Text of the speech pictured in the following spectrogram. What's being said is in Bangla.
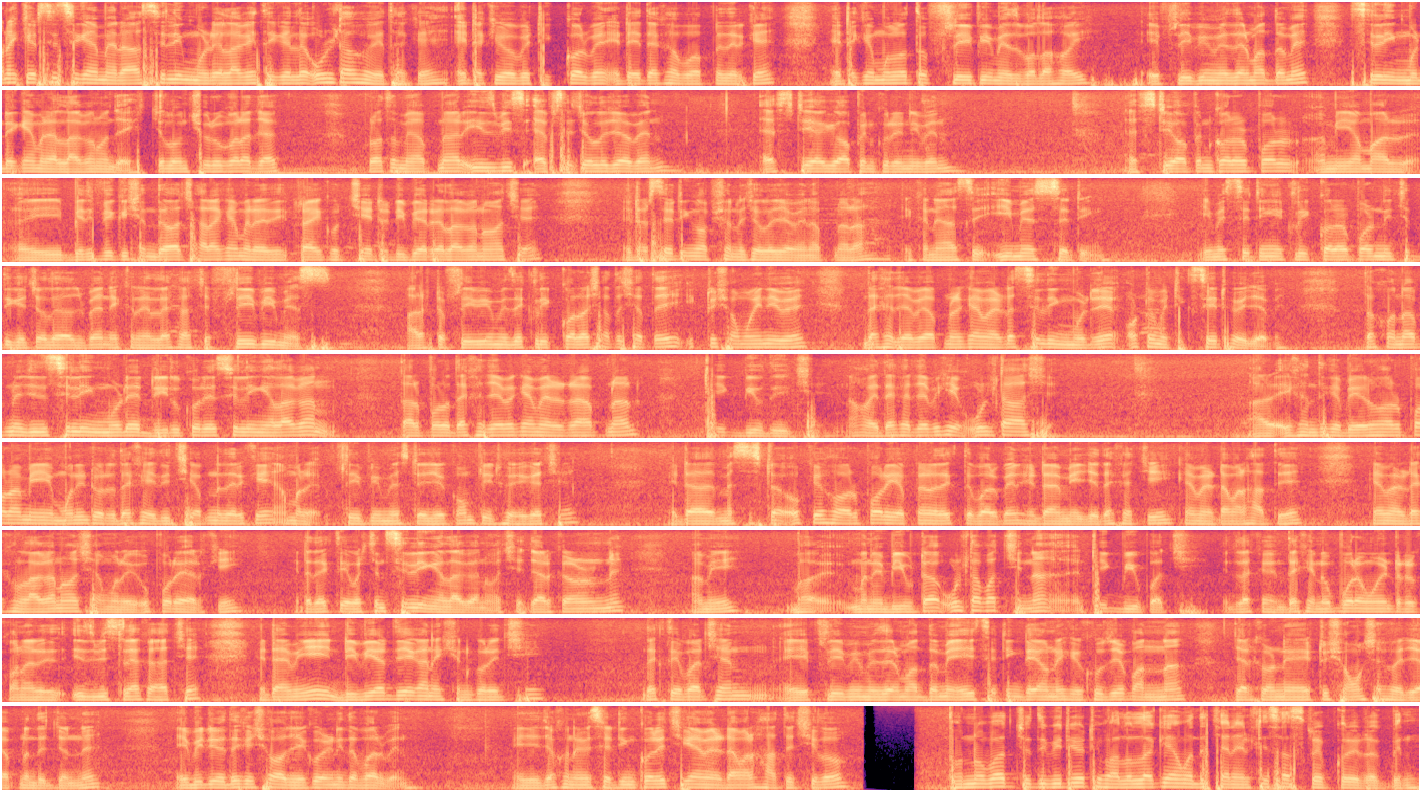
অনেকের সিসি ক্যামেরা সিলিং মোডে লাগাইতে গেলে উল্টা হয়ে থাকে। এটা কীভাবে ঠিক করবেন এটাই দেখাবো আপনাদেরকে। এটাকে মূলত ফ্লিপ ইমেজ বলা হয়। এই ফ্লিপ ইমেজের মাধ্যমে সিলিং মোডে ক্যামেরা লাগানো যায়। চলুন শুরু করা যাক। প্রথমে আপনার ইসবিস অ্যাপসে চলে যাবেন। অ্যাপসটি আগে ওপেন করে নেবেন। অ্যাপসটি ওপেন করার পর আমি আমার এই ভেরিফিকেশন দেওয়া ছাড়া ক্যামেরা ট্রাই করছি। এটা ডিবিআরে লাগানো আছে। এটার সেটিং অপশনে চলে যাবেন আপনারা। এখানে আছে ইমেজ সেটিং ইমেজ সেটিংয়ে ক্লিক করার পর নিচের দিকে চলে আসবেন। এখানে লেখা আছে ফ্লিপ ইমেজ আর একটা ফ্লিপ ইমেজে ক্লিক করার সাথে সাথে একটু সময় নেবে। দেখা যাবে আপনার ক্যামেরাটা সিলিং মোডে অটোমেটিক সেট হয়ে যাবে। তখন আপনি যদি সিলিং মোডে ড্রিল করে সিলিংয়ে লাগান, তারপরও দেখা যাবে ক্যামেরাটা আপনার ঠিক ভিউ দিচ্ছে। না হয় দেখা যাবে কি উল্টা আসে। আর এখান থেকে বের হওয়ার পর আমি মনিটরে দেখাই দিচ্ছি আপনাদেরকে। আমার ফ্লিপ ইমেজটা যে কমপ্লিট হয়ে গেছে। এটা মেসেজটা ওকে হওয়ার পরেই আপনারা দেখতে পারবেন। এটা আমি এই যে দেখাচ্ছি ক্যামেরাটা আমার হাতে। ক্যামেরাটা এখন লাগানো আছে আমার উপরে আর কি। এটা দেখতে পাচ্ছেন সিলিংয়ে লাগানো আছে। যার কারণে আমি মানে ভিউটা উল্টা পাচ্ছি না, ঠিক ভিউ পাচ্ছি। দেখেন দেখেন, উপরে মনিটরের কর্নারে ইসবিস লেখা আছে। এটা আমি ডিভিআর দিয়ে কানেকশন করেছি। দেখতে পাচ্ছেন, এই ফ্লিপ ইমেজের মাধ্যমে এই সেটিংটাই অনেকে খুঁজে পান না, যার কারণে একটু সমস্যা হয়ে যায় আপনাদের জন্য। এই ভিডিও দেখে সহজেই করে নিতে পারবেন। এই যে যখন আমি সেটিং করেছি ক্যামেরাটা আমার হাতে ছিল। ধন্যবাদ। যদি ভিডিওটি ভালো লাগে, আমাদের চ্যানেলটি সাবস্ক্রাইব করে রাখবেন।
